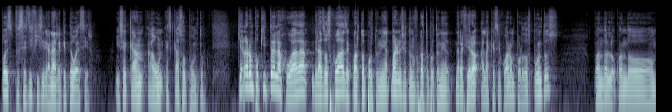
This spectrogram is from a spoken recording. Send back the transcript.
pues, pues es difícil ganarle, ¿qué te voy a decir? Y se quedaron a un escaso punto. Quiero hablar un poquito de la jugada, de las dos jugadas de cuarta oportunidad. Bueno, no es cierto, no fue cuarta oportunidad. Me refiero a la que se jugaron por dos puntos. Cuando, lo, cuando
